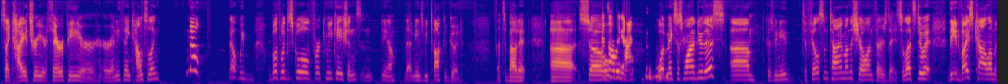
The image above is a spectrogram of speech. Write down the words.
psychiatry or therapy or, or anything? Counseling? Nope. Nope. We, we both went to school for communications, and, you know, that means we talk good. That's about it. Uh, so That's all we got. what makes us want to do this? Um, because we need to fill some time on the show on Thursday. So let's do it. The advice column.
